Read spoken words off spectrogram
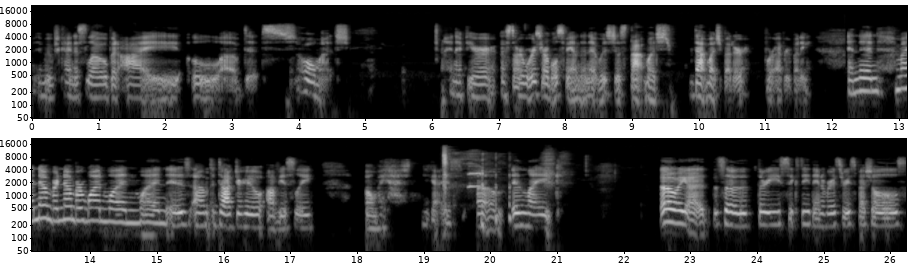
It moved kind of slow, but I loved it so much. And if you're a Star Wars Rebels fan, then it was just that much that much better for everybody. And then my number number one one one is um Doctor Who, obviously. Oh my gosh, you guys. Um and like Oh my god. So the 360th anniversary specials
